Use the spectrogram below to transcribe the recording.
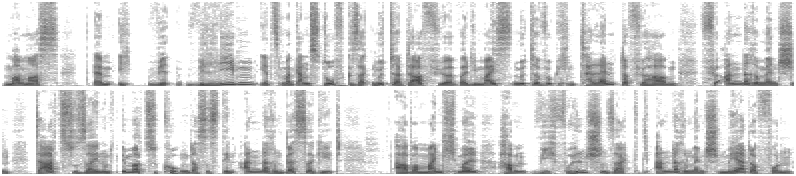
Mamas, ähm, ich, wir, wir lieben, jetzt mal ganz doof gesagt, Mütter dafür, weil die meisten Mütter wirklich ein Talent dafür haben, für andere Menschen da zu sein und immer zu gucken, dass es den anderen besser geht. Aber manchmal haben, wie ich vorhin schon sagte, die anderen Menschen mehr davon,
